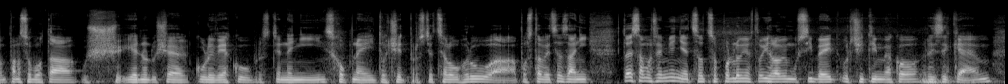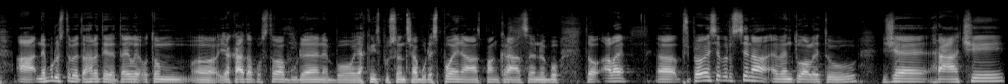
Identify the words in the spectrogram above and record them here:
uh, pan Sobota už jednoduše kvůli věku prostě není schopný točit prostě celou hru a postavit se za ní. To je samozřejmě něco, co podle mě v tvojí hlavě musí být určitým jako rizikem. A nebudu s tebe tahle ty detaily o tom, uh, jaká ta postava bude, nebo jakým způsobem třeba bude spojená s pankrácem, nebo to, ale připravuje se prostě na eventualitu, že hráči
